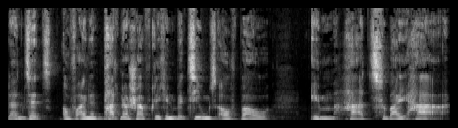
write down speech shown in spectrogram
Dann setz auf einen partnerschaftlichen Beziehungsaufbau im H2H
